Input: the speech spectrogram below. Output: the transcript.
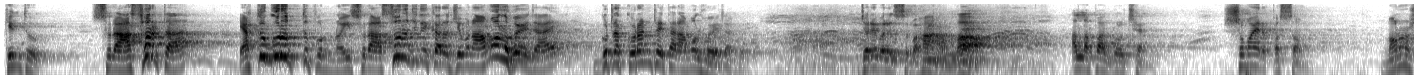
কিন্তু সুরা আসরটা এত গুরুত্বপূর্ণ, এই সুরা আসর যদি কারও জীবনে আমল হয়ে যায়, গোটা কোরআনটাই তার আমল হয়ে যাবে। জোরে বলে সুবহান আল্লাহ আল্লাহ পাক বলছেন, সময়ের কসম মানুষ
